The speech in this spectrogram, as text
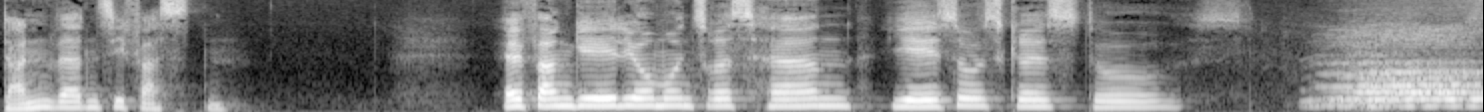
Dann werden sie fasten. Evangelium unseres Herrn Jesus Christus. Los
